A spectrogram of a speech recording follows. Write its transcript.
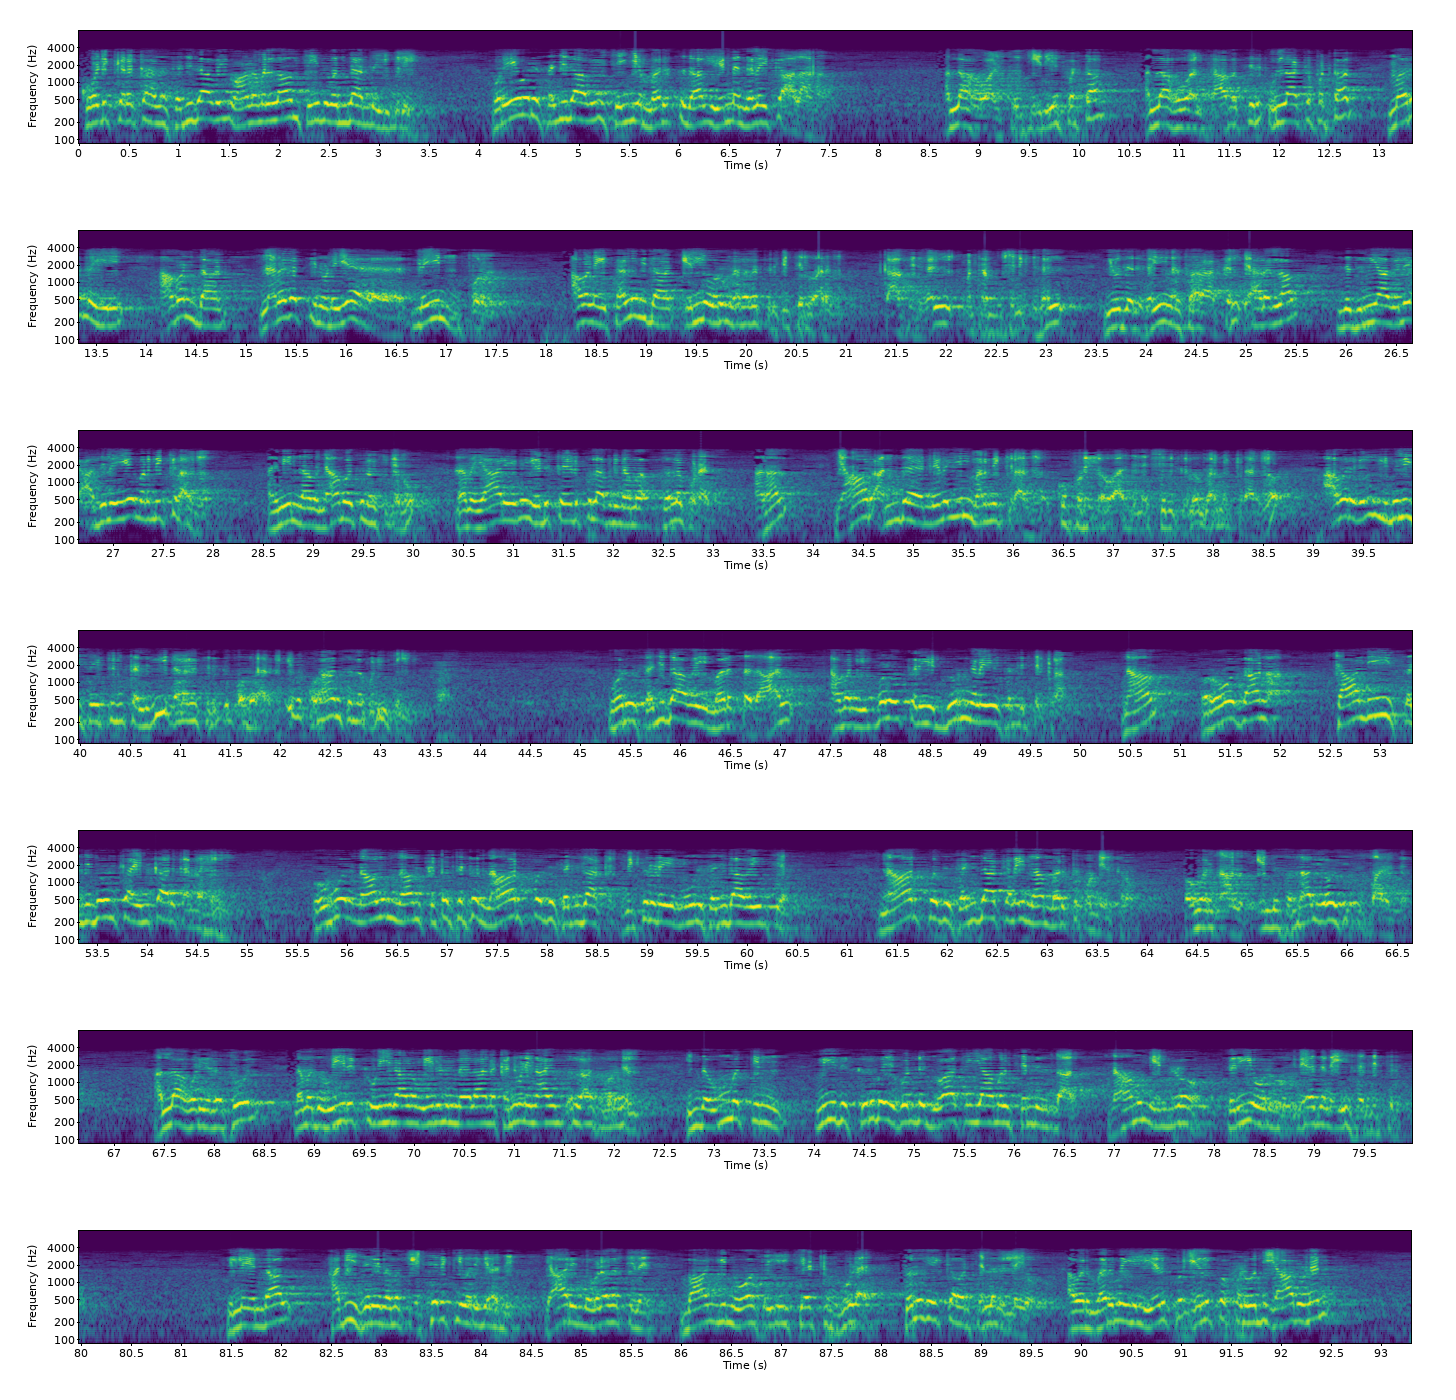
கோடிக்கணக்கான சஜிதாவை வானமெல்லாம் செய்து வந்த அந்த இபிலீஸ். ஒரே ஒரு சஜிதாவை செய்ய மறுத்ததால் என்ன நிலைக்கு ஆளானான்? அல்லாஹுவால் தூக்கி எறியப்பட்டான் அல்லாஹுவால் தாபத்திற்கு உள்ளாக்கப்பட்டால் மறுமையில் அவன்தான் நரகத்தினுடைய மெயின் பொருள். அவனை தழுவிதான் எல்லோரும் நரகத்திற்கு செல்வார்கள். காபிர்கள் மற்ற முஷரிக்குகள் யூதர்கள் நசாராக்கள் யாரெல்லாம் இந்த துனியாவிலே அதிலேயே மரணிக்கிறார்கள். ஐ மீன் நாம ஞாபகத்தில் வச்சுக்கணும். நாம யாரையுமே எடுத்த எடுப்புல அப்படி நாம சொல்லக்கூடாது. ஆனால் யார் அந்த நிலையில் மரணிக்கிறார்களோ கூப்பிடலோ அதில் சிறுக்கிலோ மரணிக்கிறார்களோ அவர்கள் இதிலை சைத்தின் கல்வி நரகத்திற்கு போகிறார்கள். இது குரான் சொல்லக்கூடிய செய்தி. ஒரு சஜிதாவை மறுத்ததால் அவன் இவ்வளவு பெரிய துர்நிலையை சந்தித்திருக்கிறான். நாம் ரோசானா சாலி சஜிதோன் இன்கார் கர்றகை ஒவ்வொரு நாளும் நாம் கிட்டத்தட்ட நாற்பது சஜிதாக்கள் மித்தருடைய மூணு சஜிதாவையும் சேர்த்து. நாற்பது சஜிதாக்களை நாம் மறுத்துக் கொண்டிருக்கிறோம். ஒவ்வொரு நாளும் என்று சொன்னால் யோசித்து பாருங்கள். அல்லாஹுடைய ரசூல் நமது உயிருக்கு உயிரான உயிரினும் மேலான கண்மணி நாயம் அவர்கள் இந்த உம்மத்தின் மீது கிருபை கொண்டு துவா செய்யாமல் சென்றிருந்தால் நாமும் என்றோ பெரிய ஒரு வேதனையை சந்தித்திருப்போம். இல்லை என்றால் ஹதீசிலே நமக்கு எச்சரிக்கை வருகிறது. யார் இந்த உலகத்திலே பாங்கின் ஓசையை கேட்டும் கூட தொழுகைக்கு அவர் செல்லவில்லையோ. அவர் மறுமையில் எழுப்ப எழுப்பப்படுவது யாருடன்?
